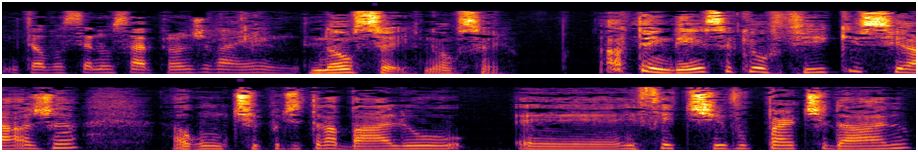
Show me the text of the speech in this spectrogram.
Então você não sabe para onde vai ainda? Não sei, não sei. A tendência é que eu fique se haja algum tipo de trabalho é, efetivo partidário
